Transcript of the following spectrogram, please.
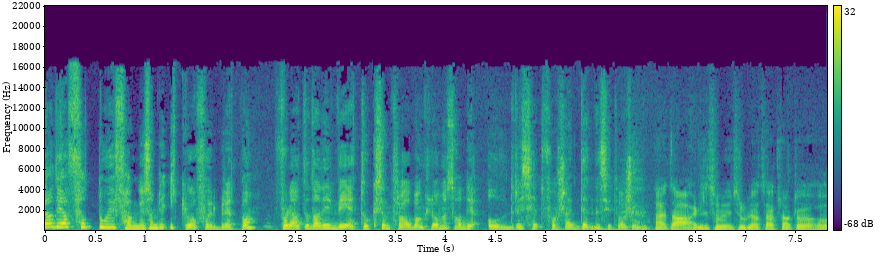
Ja, de har fått noe i fanget som de ikke var forberedt på. Fordi at Da de vedtok sentralbankloven, så hadde de aldri sett for seg denne situasjonen. Nei, Da er det liksom utrolig at de har klart å, å,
